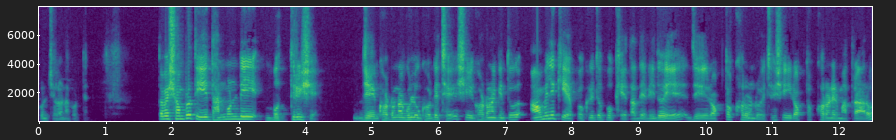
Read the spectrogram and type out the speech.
পরিচালনা করতেন। তবে সম্প্রতি ধানমন্ডি বত্রিশে যে ঘটনাগুলো ঘটেছে সেই ঘটনা কিন্তু আওয়ামী লীগকে প্রকৃতপক্ষে তাদের হৃদয়ে যে রক্তক্ষরণ রয়েছে সেই রক্তক্ষরণের মাত্রা আরও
